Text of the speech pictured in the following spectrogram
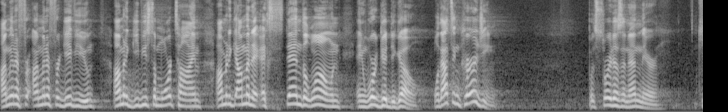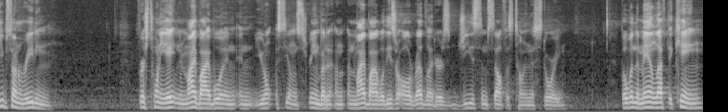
I'm gonna, I'm gonna forgive you. I'm gonna give you some more time. I'm gonna, I'm gonna extend the loan and we're good to go. Well, that's encouraging. But the story doesn't end there, it keeps on reading. Verse 28 and in my Bible, and, and you don't see on the screen, but in, in my Bible, these are all red letters. Jesus himself is telling this story. But when the man left the king,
